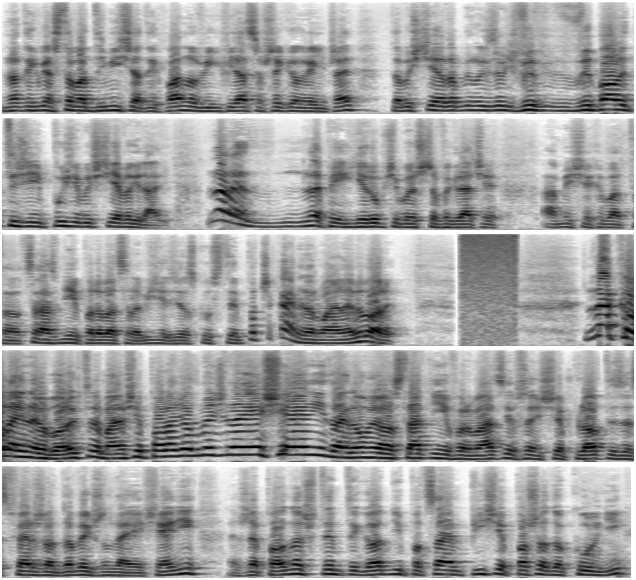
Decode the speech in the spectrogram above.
natychmiastowa dymisja tych panów i likwidacja wszelkich ograniczeń, to byście robili zrobić wy, wybory tydzień później, byście je wygrali. No ale lepiej ich nie róbcie, bo jeszcze wygracie, a mi się chyba to coraz mniej podoba, co robicie, w związku z tym poczekajmy normalne wybory na kolejne wybory, które mają się ponoć odbyć na jesieni. Tak mówią ostatnie informacje, w sensie ploty ze sfer rządowych, że na jesieni, że ponoć w tym tygodniu po całym PiSie poszedł okulnik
